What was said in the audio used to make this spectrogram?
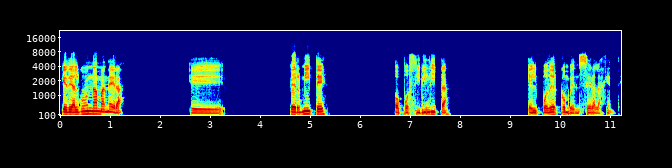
que de alguna manera eh, permite o posibilita el poder convencer a la gente.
